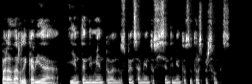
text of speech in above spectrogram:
para darle cabida y entendimiento a los pensamientos y sentimientos de otras personas.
